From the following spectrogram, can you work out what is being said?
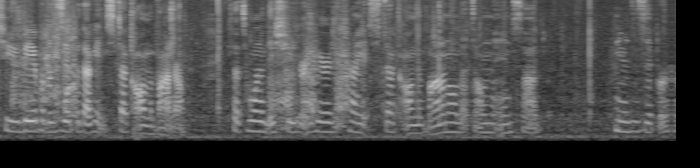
to be able to zip without getting stuck on the vinyl. So that's one of the issues right here is it kind of gets stuck on the vinyl that's on the inside near the zipper.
